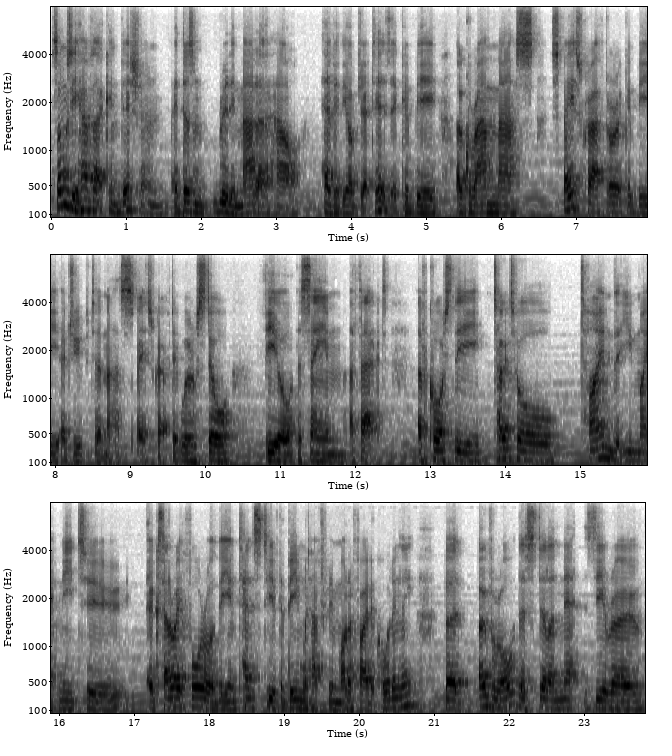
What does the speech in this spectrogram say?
As long as you have that condition, it doesn't really matter how heavy the object is. It could be a gram mass spacecraft or it could be a Jupiter mass spacecraft. It will still feel the same effect. Of course, the total time that you might need to accelerate for or the intensity of the beam would have to be modified accordingly. But overall, there's still a net zero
